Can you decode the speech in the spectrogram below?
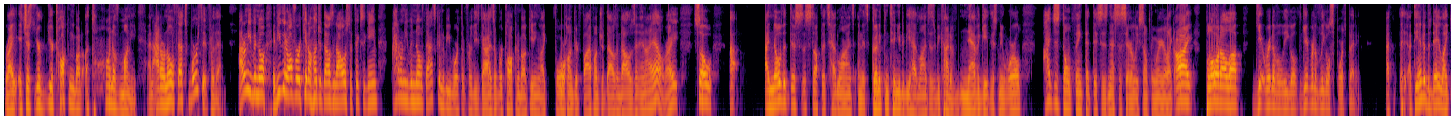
right it's just you're you're talking about a ton of money and i don't know if that's worth it for them I don't even know if you could offer a kid $100,000 to fix a game. I don't even know if that's going to be worth it for these guys that we're talking about getting like $400,000, $500,000 in NIL, right? So I, I know that this is stuff that's headlines and it's going to continue to be headlines as we kind of navigate this new world. I just don't think that this is necessarily something where you're like, all right, blow it all up, get rid of illegal, get rid of legal sports betting. At, at the end of the day, like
